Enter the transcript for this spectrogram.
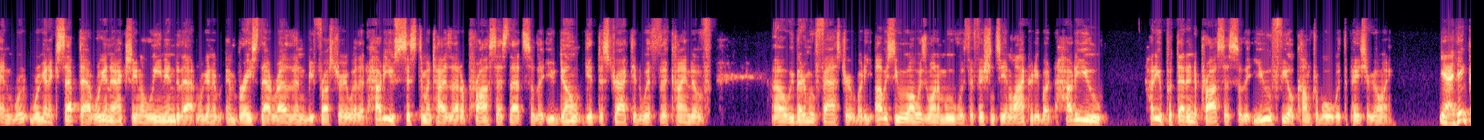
and we're we're going to accept that. We're going to actually going to lean into that. We're going to embrace that rather than be frustrated with it. How do you systematize that or process that so that you don't get distracted with the kind of oh, we better move faster everybody. Obviously we always want to move with efficiency and alacrity, but how do you how do you put that into process so that you feel comfortable with the pace you're going? Yeah, I think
